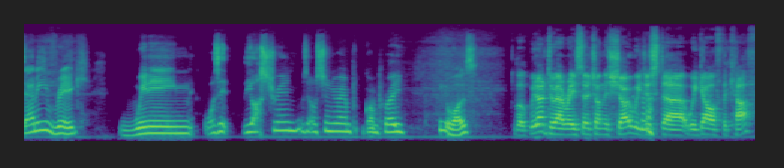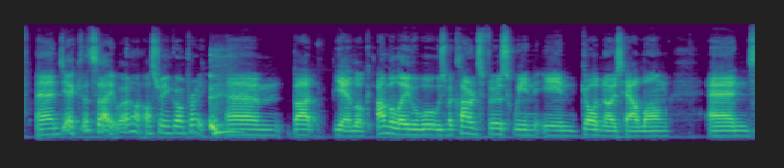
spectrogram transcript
Danny Ric winning, was it the Austrian? Was it Austrian Grand Prix? I think it was. Look, we don't do our research on this show. We just uh, we go off the cuff, and yeah, let's say why not Austrian Grand Prix. Um, but yeah, look, unbelievable. It was McLaren's first win in God knows how long, and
